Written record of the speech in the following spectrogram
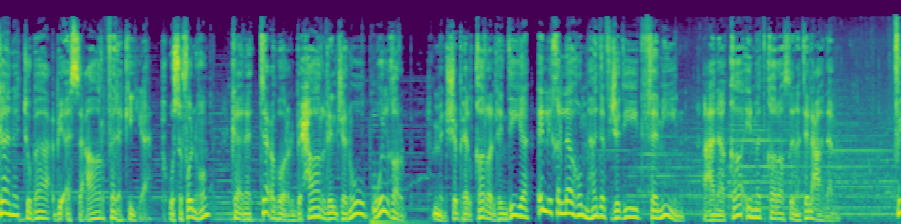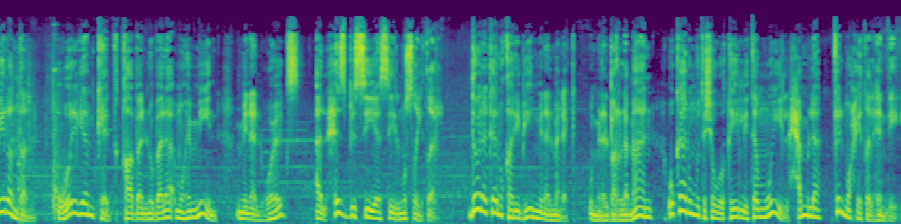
كانت تباع بأسعار فلكية وسفنهم كانت تعبر البحار للجنوب والغرب. من شبه القارة الهندية اللي خلاهم هدف جديد ثمين على قائمة قراصنة العالم. في لندن ويليام كيد قابل نبلاء مهمين من الويغز الحزب السياسي المسيطر. دول كانوا قريبين من الملك ومن البرلمان وكانوا متشوقين لتمويل حملة في المحيط الهندي.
